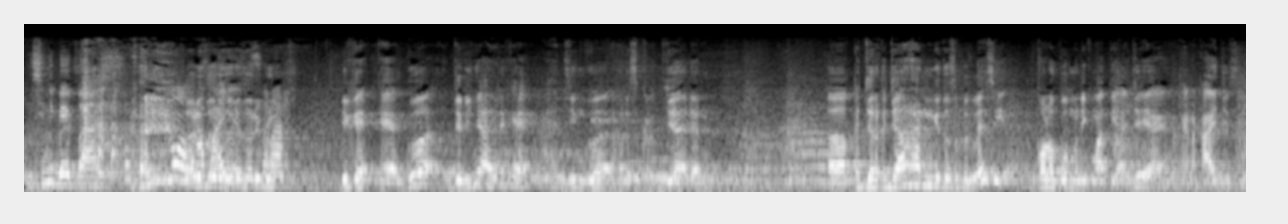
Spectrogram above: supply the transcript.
Di sini bebas. Mau sorry, ngomong apa sorry, aja sorry, sorry, bro. Jadi kayak kayak gue jadinya akhirnya kayak anjing gue harus kerja dan eh, kejar-kejaran gitu sebetulnya sih kalau gue menikmati aja ya enak-enak aja sih.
